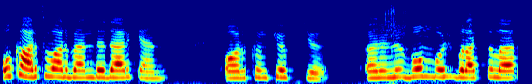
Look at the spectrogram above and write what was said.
O kartı var bende derken Orkun Kökçü. Önünü bomboş bıraktılar.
